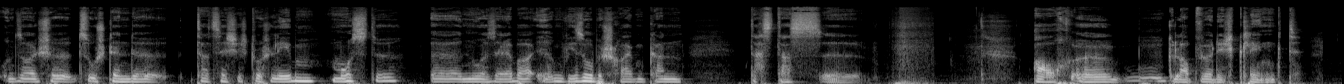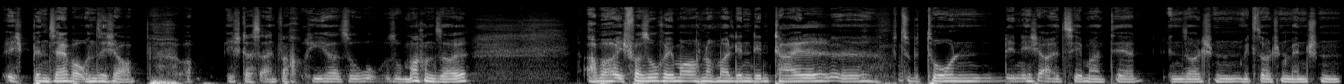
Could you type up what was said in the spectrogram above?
und solche Zustände tatsächlich durchleben musste, äh, nur selber irgendwie so beschreiben kann, dass das äh, auch äh, glaubwürdig klingt. Ich bin selber unsicher, ob, ob ich das einfach hier so, so machen soll. Aber ich versuche immer auch nochmal den, den Teil äh, zu betonen, den ich als jemand, der in solchen, mit solchen Menschen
